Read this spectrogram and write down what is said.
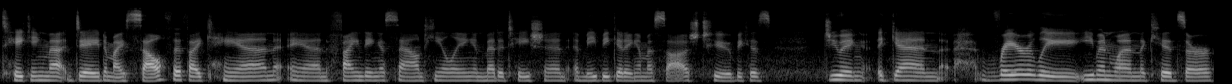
taking that day to myself if I can, and finding a sound healing and meditation, and maybe getting a massage too, because doing again rarely even when the kids are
